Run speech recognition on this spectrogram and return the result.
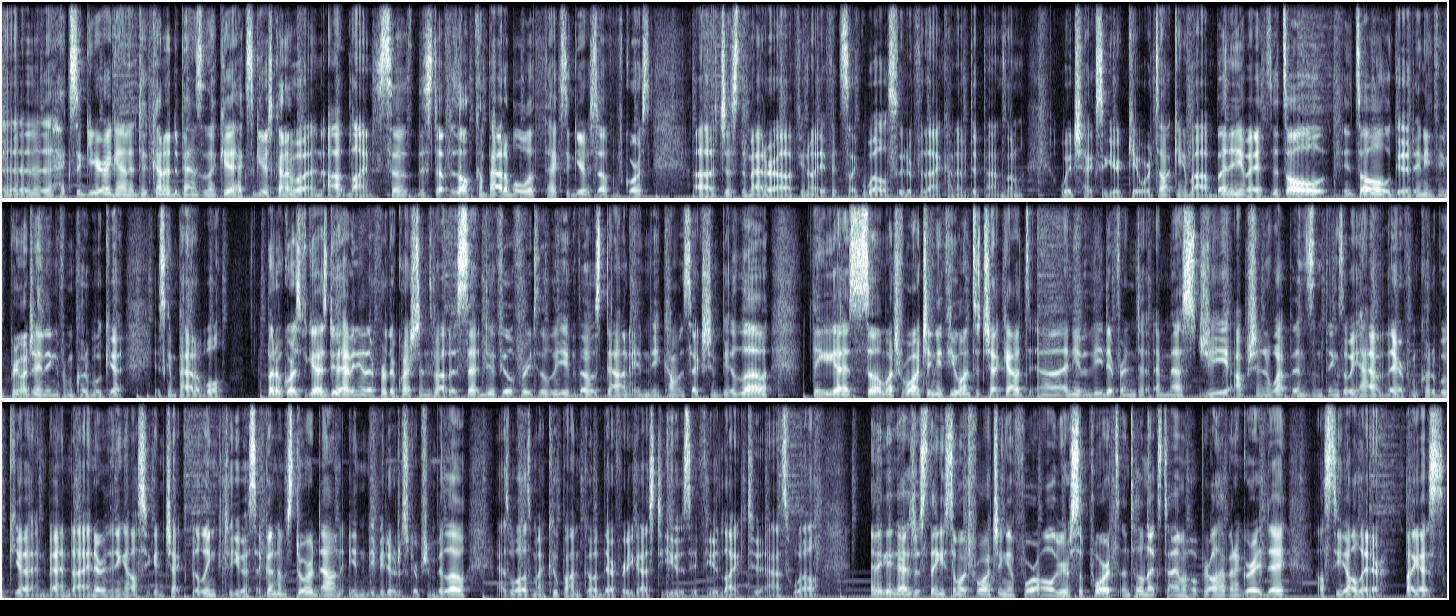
Hexagear, again, it kind of depends on the kit. Hexagear is kind of an odd line. So this stuff is all compatible with Hexagear stuff, of course. Uh, it's just a matter of, you know, if it's like well suited for that kind of depends on which Hexagear kit we're talking about. But anyway, it's, it's all it's all good. Anything, pretty much anything from Kotobukiya is compatible. But of course, if you guys do have any other further questions about this set, do feel free to leave those down in the comment section below. Thank you guys so much for watching. If you want to check out uh, any of the different MSG option weapons and things that we have there from Kotobukiya and Bandai and everything else, you can check the link to USA Gundam Store down in the video description below, as well as my coupon code there for you guys to use if you'd like to as well. And again, guys, just thank you so much for watching and for all of your support. Until next time, I hope you're all having a great day. I'll see y'all later. Bye, guys.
